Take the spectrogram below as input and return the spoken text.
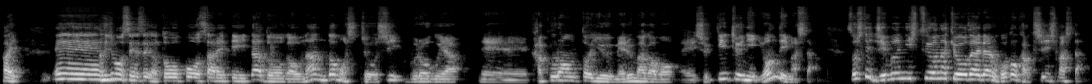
はい。えー、藤本先生が投稿されていた動画を何度も視聴し、ブログや、えー、格論というメルマガも、えー、出勤中に読んでいました。そして自分に必要な教材であることを確信しました。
